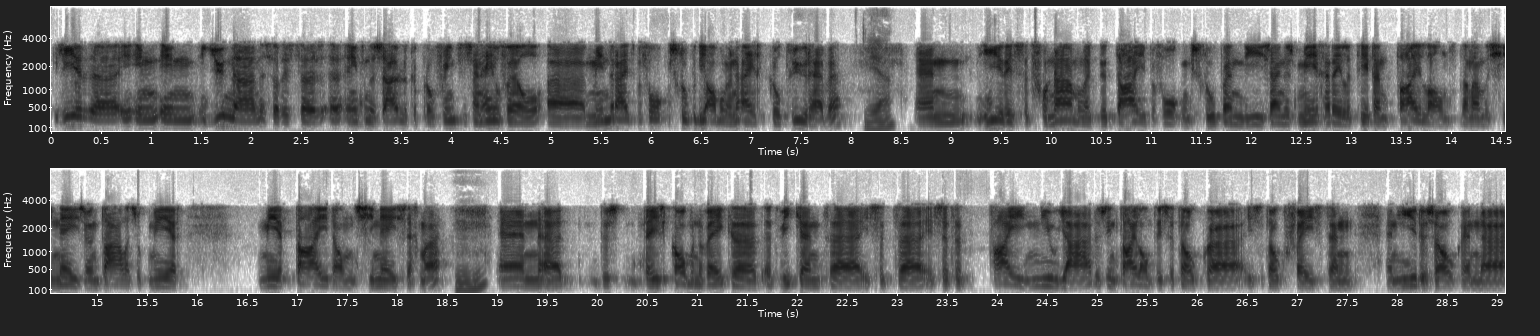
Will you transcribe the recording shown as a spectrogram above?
hier uh, in, in Yunnan, dus dat is de, uh, een van de zuidelijke provincies, zijn heel veel uh, minderheidsbevolkingsgroepen die allemaal hun eigen cultuur hebben. Ja. En hier is het voornamelijk de Dai-bevolkingsgroep en die zijn dus meer gerelateerd aan Thailand dan aan de Chinezen. Hun taal is ook meer, meer Thai dan Chinees, zeg maar. Mm -hmm. En dus deze komende week, het weekend, is, het, is het het Thai nieuwjaar. Dus in Thailand is het ook, uh, is het ook feest en, en hier dus ook. En uh,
